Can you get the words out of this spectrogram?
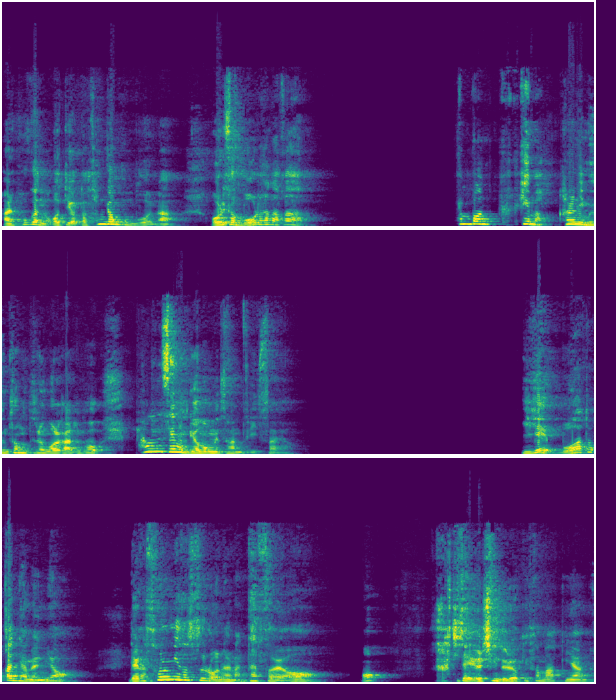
아니 혹은 어디 어떤 성경 공부나 어디서 뭘 하다가 한 번 크게 막 하나님 음성 들은 걸 가지고 평생 우려먹는 사람들이 있어요. 이게 뭐와 똑같냐면요. 내가 손흥민 선수를 어느 날 만났어요. 어? 아, 진짜 열심히 노력해서 막 그냥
